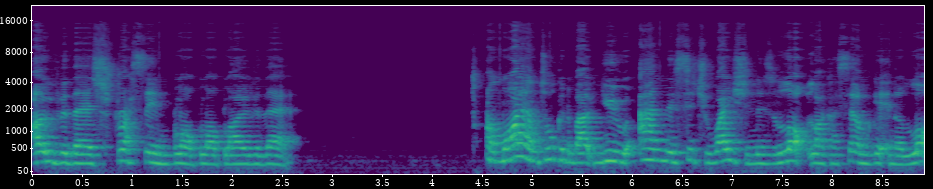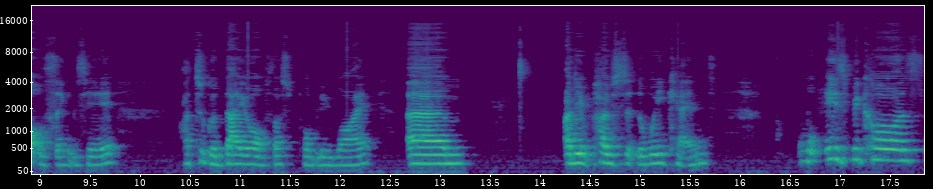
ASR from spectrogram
over there stressing, blah, blah, blah over there. And why I'm talking about you and this situation is a lot, like I said, I'm getting a lot of things here. I took a day off, that's probably why. Um, I didn't post at the weekend. Is because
